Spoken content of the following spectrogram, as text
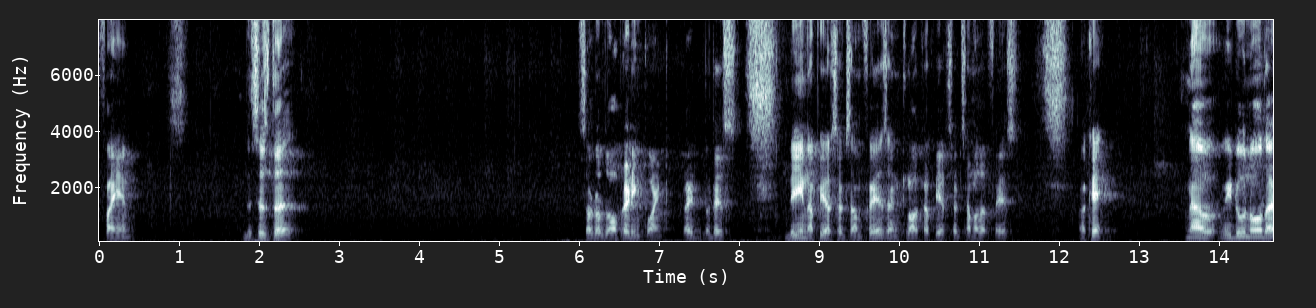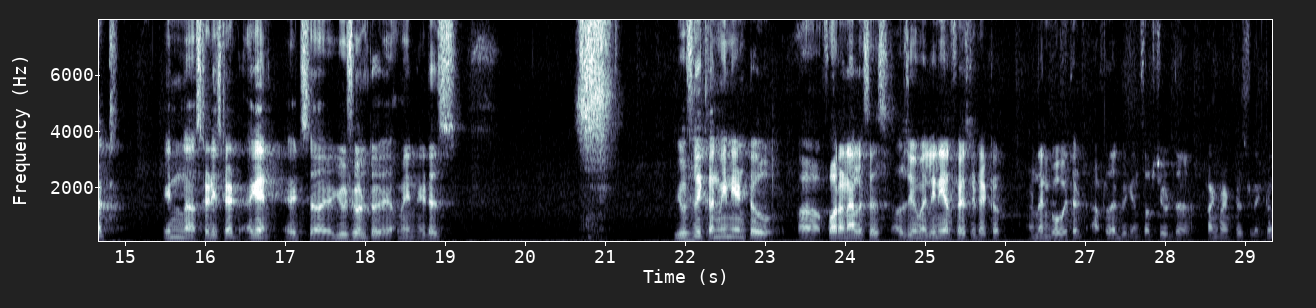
phi n. This is the sort of the operating point, right? That is D in appears at some phase and clock appears at some other phase. Okay. Now, we do know that in uh, steady state again it is uh, usual to I mean it is usually convenient to uh, for analysis assume a linear phase detector and then go with it after that we can substitute the bang phase detector.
